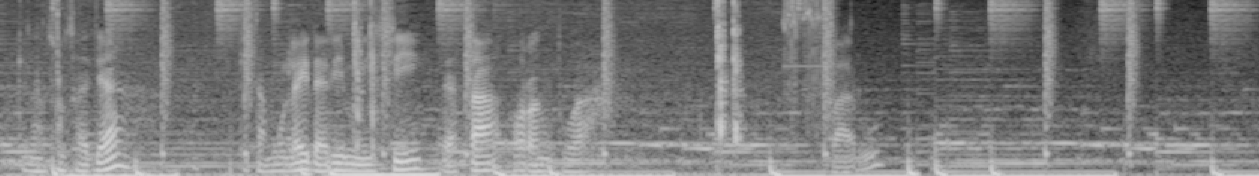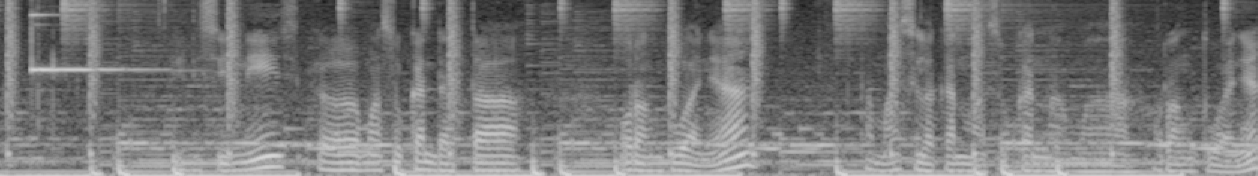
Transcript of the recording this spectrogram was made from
Oke, langsung saja kita mulai dari mengisi data orang tua. Baru. Di sini e, masukkan data orang tuanya pertama silakan masukkan nama orang tuanya.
